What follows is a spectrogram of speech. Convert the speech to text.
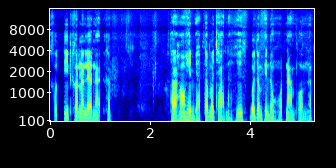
เขาติดเขานั้นแล้วนะครับ ถ้าเขาเห็นแบบธรรมชาตินะคือบ่จำเป็นต้องรดน้ำพร้อมนะครับ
